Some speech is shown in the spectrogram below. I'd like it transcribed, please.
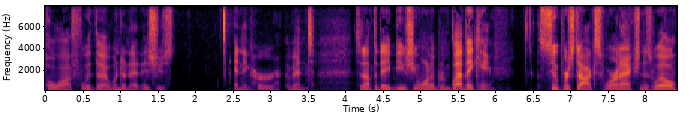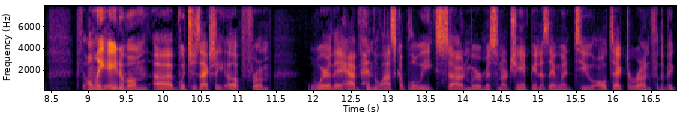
pull off with uh, window net issues, ending her event. So not the debut she wanted, but I'm glad they came. Super stocks were in action as well. Only eight of them, uh, which is actually up from where they have been the last couple of weeks. Uh, and we were missing our champion as they went to Alltech to run for the big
